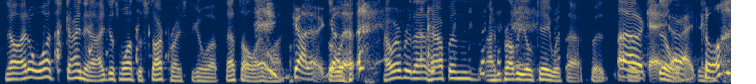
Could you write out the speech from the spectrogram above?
no, I don't want Skynet. I just want the stock price to go up. That's all I want. got it. So, got it. however that happens, I'm probably okay with that. But, but okay, still, all right, cool. Know,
